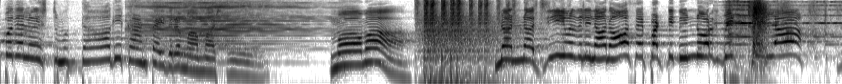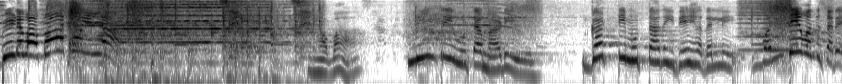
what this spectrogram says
ಕೋಪದಲ್ಲೂ ಎಷ್ಟು ಮುದ್ದಾಗಿ ಕಾಣ್ತಾ ಇದ್ದೀರ ಮಾಮಾಶ್ರೀ? ಮಾಮ, ನನ್ನ ಜೀವನದಲ್ಲಿ ನಾನು ಆಸೆ ಪಟ್ಟಿದ್ದು ಇನ್ನೂವರೆಗೆ ಬಿಟ್ಟಿಲ್ಲ. ಬಿಡುವ ಮಾತು ಇಲ್ಲ. ಮಾವ ಮಿಲ್ಟ್ರಿ ಊಟ ಮಾಡಿ ಗಟ್ಟಿ ಮುಟ್ಟಾದ ಈ ದೇಹದಲ್ಲಿ ಒಂದೇ ಒಂದು ಸರೆ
